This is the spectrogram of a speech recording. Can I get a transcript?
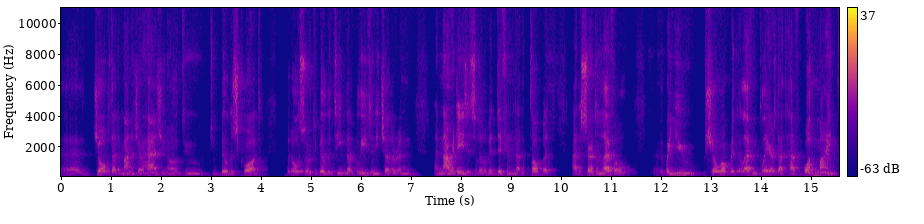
uh, jobs that a manager has you know to to build a squad but also to build a team that believes in each other. And and nowadays it's a little bit different at the top, but at a certain level, uh, when you show up with 11 players that have one mind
